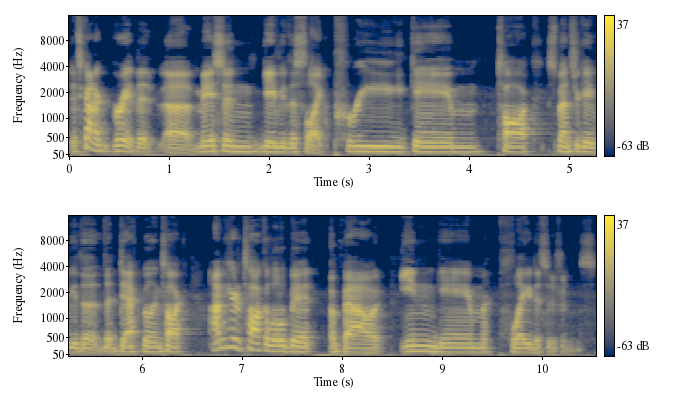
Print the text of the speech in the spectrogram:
It's kind of great that uh, Mason gave you this like pre-game talk. Spencer gave you the the deck building talk. I'm here to talk a little bit about in-game play decisions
